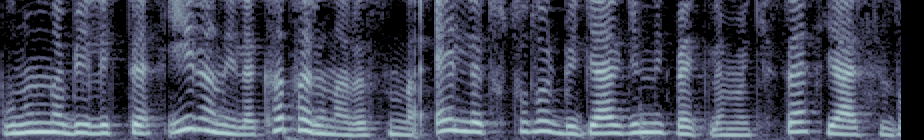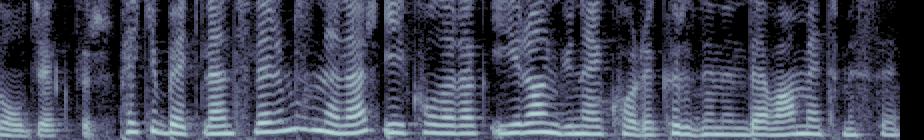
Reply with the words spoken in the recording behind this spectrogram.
Bununla birlikte İran ile Katar'ın arasında elle tutulur bir gerginlik beklemek ise yersiz olacaktır. Peki Peki beklentilerimiz neler? İlk olarak İran-Güney Kore krizinin devam etmesi,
